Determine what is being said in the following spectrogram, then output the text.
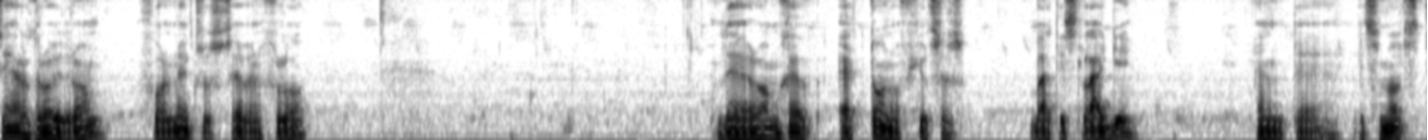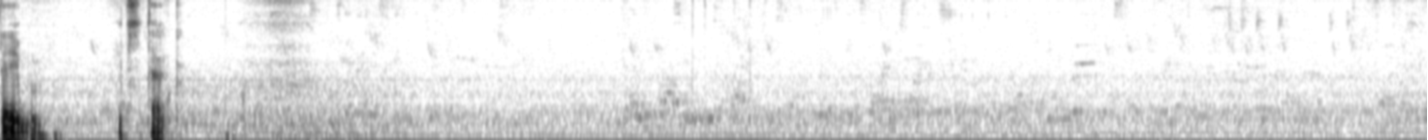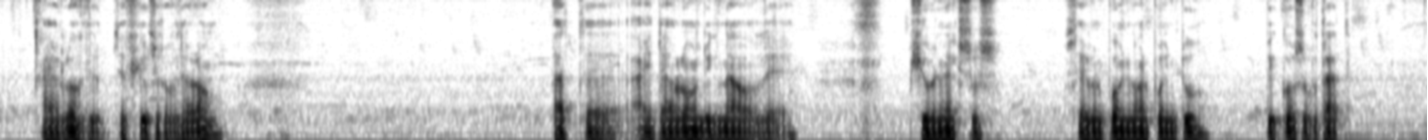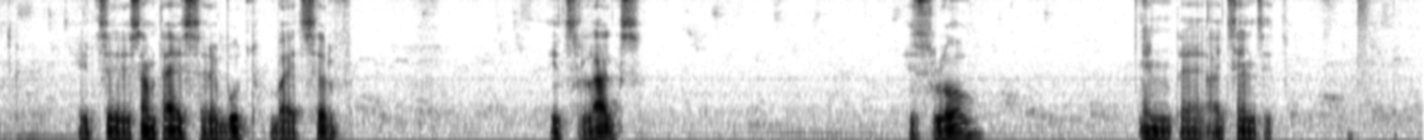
crDroid ROM for Nexus 7 flo. The ROM have a ton of features but it's laggy and uh, it's not stable, it's stuck. I love the, the future of the ROM but uh, I downloading now the Pure Nexus 7.1.2 because of that. It's uh, sometimes reboot by itself. It lags. Is slow. And uh, I change it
